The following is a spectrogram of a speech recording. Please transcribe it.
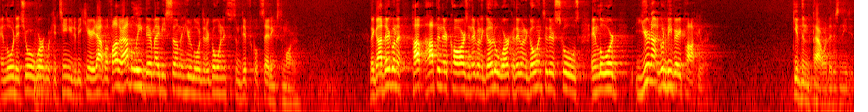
And Lord, that your work would continue to be carried out. But Father, I believe there may be some in here, Lord, that are going into some difficult settings tomorrow. That God, they're going to hop, hop in their cars and they're going to go to work or they're going to go into their schools. And Lord, you're not going to be very popular. Give them the power that is needed.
